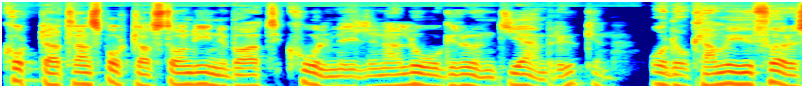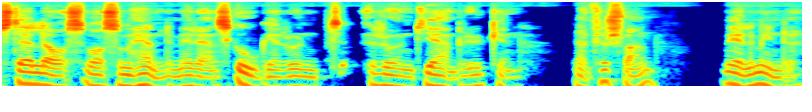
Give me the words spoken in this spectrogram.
Korta transportavstånd innebar att kolmilerna låg runt järnbruken. Och då kan vi ju föreställa oss vad som hände med den skogen runt, runt järnbruken. Den försvann, mer eller mindre.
